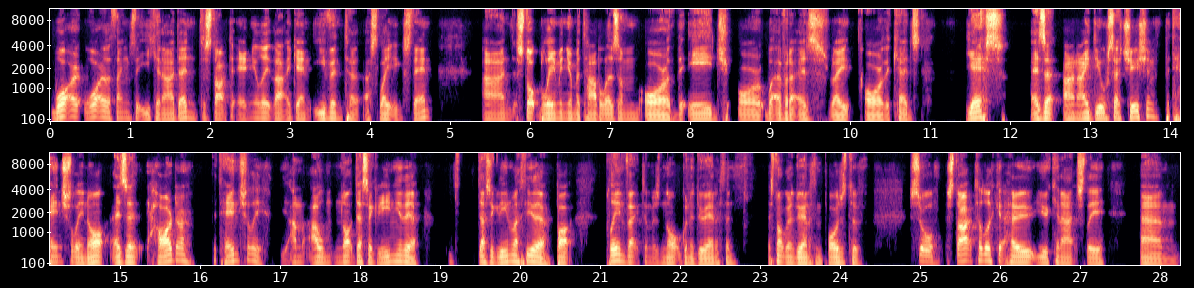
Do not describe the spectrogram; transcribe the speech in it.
What are what are the things that you can add in to start to emulate that again, even to a slight extent? And stop blaming your metabolism or the age or whatever it is, right? Or the kids yes, Is it an ideal situation? Potentially not. Is it harder? Potentially. I'm I'm not disagreeing you there, disagreeing with you there, but playing victim is not going to do anything. It's not going to do anything positive. So start to look at how you can actually um,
